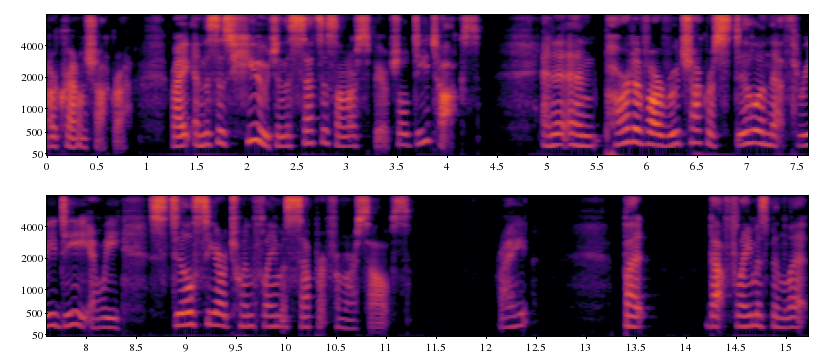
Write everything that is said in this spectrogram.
our crown chakra, right? And this is huge and this sets us on our spiritual detox and and part of our root chakra is still in that 3D and we still see our twin flame as separate from ourselves. Right? But that flame has been lit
